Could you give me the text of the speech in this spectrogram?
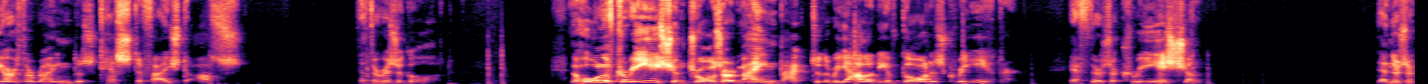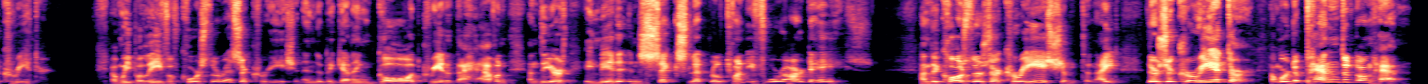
The earth around us testifies to us that there is a God. The whole of creation draws our mind back to the reality of God as creator. If there's a creation, then there's a creator. And we believe, of course, there is a creation. In the beginning, God created the heaven and the earth. He made it in six literal 24 hour days. And because there's a creation tonight, there's a creator, and we're dependent on Him.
